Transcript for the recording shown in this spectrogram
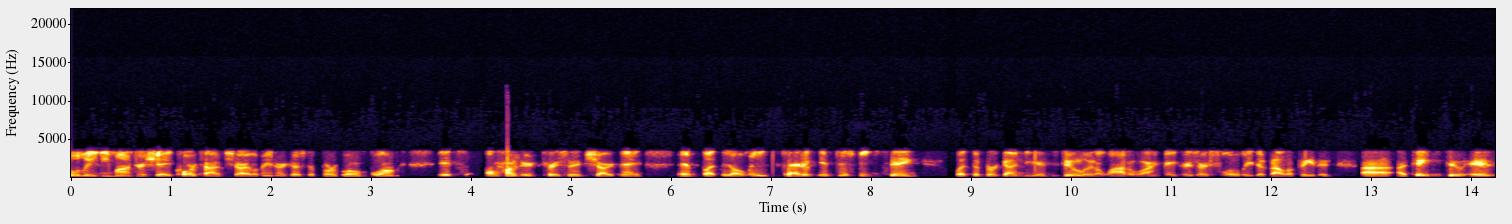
Puligny Montrachet, Corton Charlemagne, or just a Bourgogne Blanc, it's 100% Chardonnay. And but the only kind of interesting thing what the Burgundians do, and a lot of winemakers are slowly developing and uh, attaining to, is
